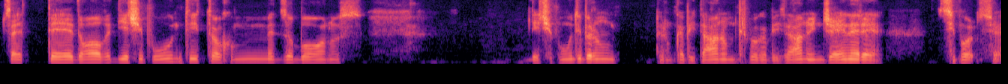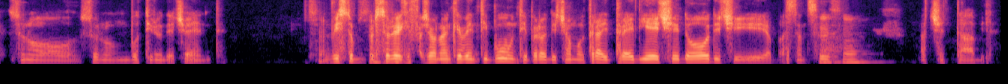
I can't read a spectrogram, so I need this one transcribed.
7, 9, 10 punti con mezzo bonus. 10 punti per un, per un capitano, un triplo capitano in genere può, cioè, sono, sono, un bottino decente. Sì, Ho visto sì, persone sì. che facevano anche 20 punti, però diciamo tra i, tra i 10 e i 12 è abbastanza accettabile.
